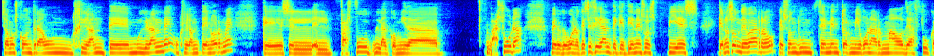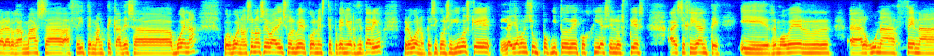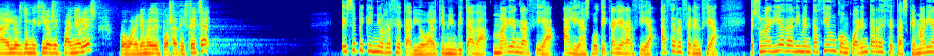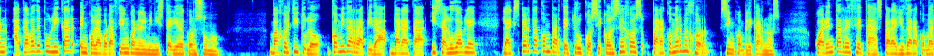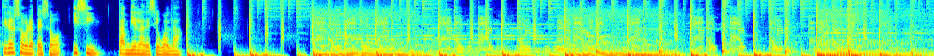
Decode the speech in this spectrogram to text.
Luchamos contra un gigante muy grande, un gigante enorme, que es el, fast food, la comida basura, pero que bueno, que ese gigante que tiene esos pies que no son de barro, que son de un cemento hormigón armado de azúcar, argamasa, aceite, manteca de esa buena, pues bueno, eso no se va a disolver con este pequeño recetario, pero bueno, que si conseguimos que le hayamos hecho un poquito de cojillas en los pies a ese gigante y remover alguna cena en los domicilios españoles, pues bueno, yo me doy por satisfecha. Ese pequeño recetario al que mi invitada, Marian García, alias Boticaria García, hace referencia, es una guía de alimentación con 40 recetas que Marian acaba de publicar en colaboración con el Ministerio de Consumo. Bajo el título Comida rápida, barata y saludable, la experta comparte trucos y consejos para comer mejor sin complicarnos. 40 recetas para ayudar a combatir el sobrepeso y sí, también la desigualdad.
